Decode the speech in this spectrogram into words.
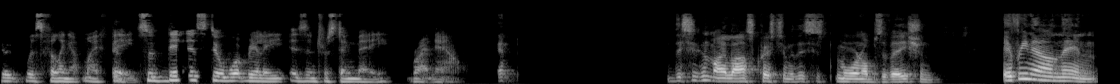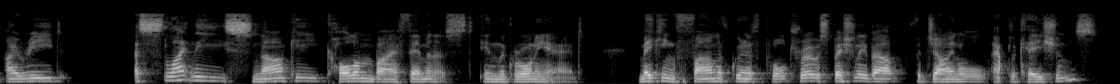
that was filling up my feed. So that is still what really is interesting me right now. And this isn't my last question but this is more an observation. Every now and then i read a slightly snarky column by a feminist in the Grauniad, making fun of Gwyneth Paltrow, especially about vaginal applications.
